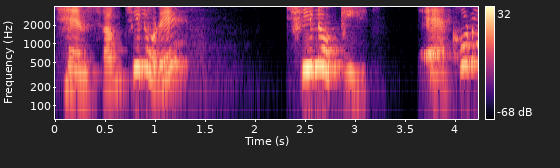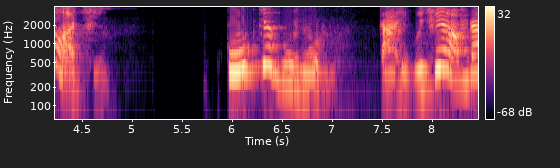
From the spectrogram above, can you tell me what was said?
হ্যান্ডসাম ছিল রে। ছিল কি? এখনও আছে। খুব যে গুমোর। তাই বুঝি আমরা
